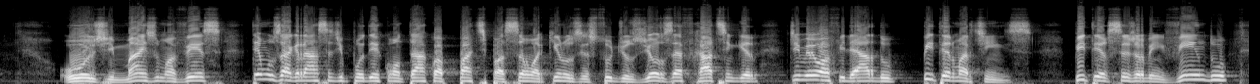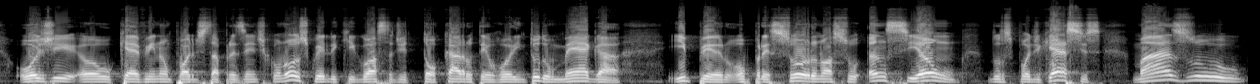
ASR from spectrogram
Hoje, mais uma vez, temos a graça de poder contar com a participação aqui nos estúdios Joseph Ratzinger de meu afilhado Peter Martins. Peter, seja bem-vindo. Hoje o Kevin não pode estar presente conosco, ele que gosta de tocar o terror em tudo mega hiper opressor, o nosso ancião dos podcasts, mas o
